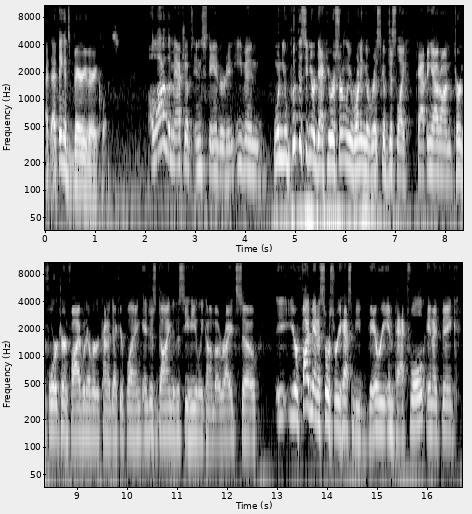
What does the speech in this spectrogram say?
I, I think it's very very close a lot of the matchups in standard and even when you put this in your deck you are certainly running the risk of just like tapping out on turn four turn five whatever kind of deck you're playing and just dying to the Saheeli combo right so your five mana sorcery has to be very impactful and i think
